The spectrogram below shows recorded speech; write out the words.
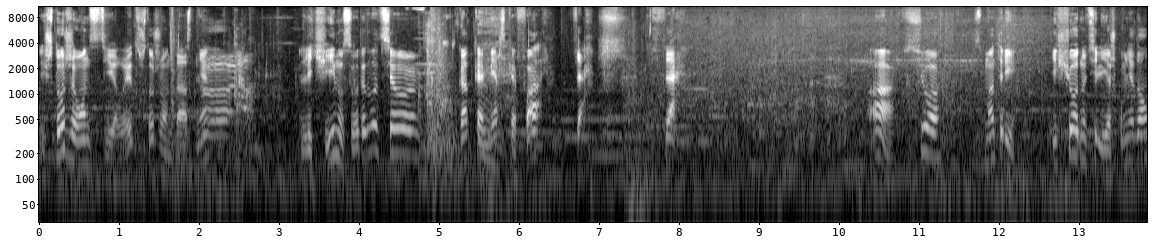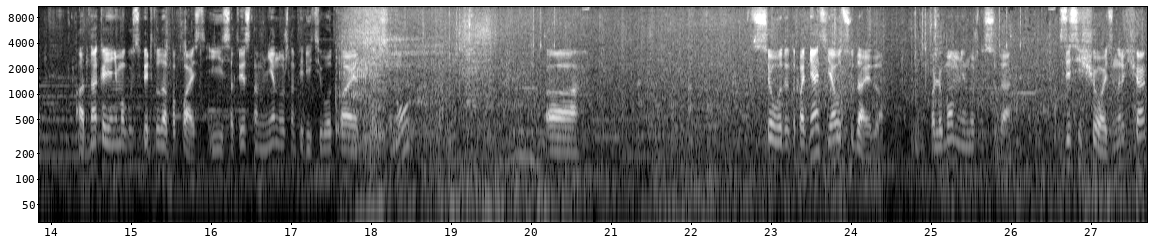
И что же он сделает? Что же он даст мне? Личинус. Вот это вот все гадкое, мерзкое. Фа. Фя. Фя. А, все. Смотри. Еще одну тележку мне дал. Однако я не могу теперь туда попасть. И, соответственно, мне нужно перейти вот по этому всему. А... Все вот это поднять, я вот сюда иду. По-любому мне нужно сюда. Здесь еще один рычаг.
